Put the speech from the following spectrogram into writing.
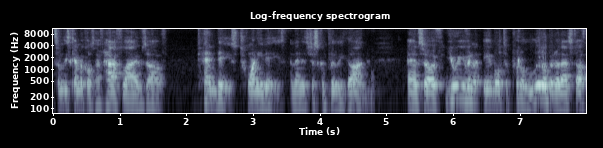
some of these chemicals have half lives of 10 days, 20 days, and then it's just completely gone. And so if you're even able to put a little bit of that stuff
